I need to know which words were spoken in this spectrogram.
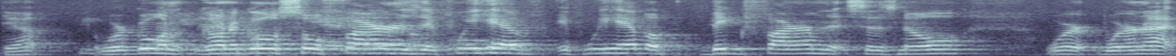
yep. We're going, gonna go so far as if we have, if we have a big farm that says, no, we're, we're not,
